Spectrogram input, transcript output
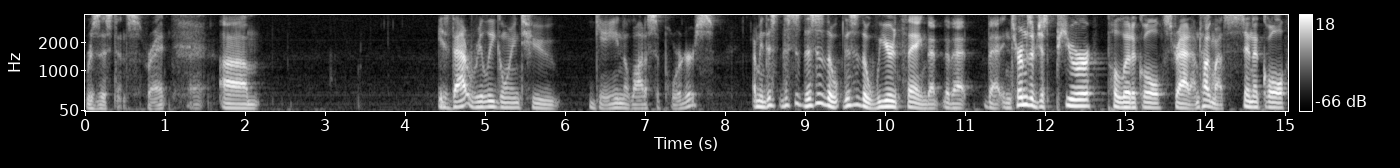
resistance, right? Um, is that really going to gain a lot of supporters? I mean, this this is this is the this is the weird thing that that that in terms of just pure political strata, I'm talking about cynical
